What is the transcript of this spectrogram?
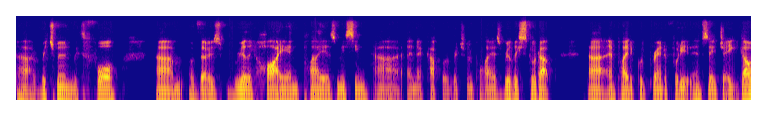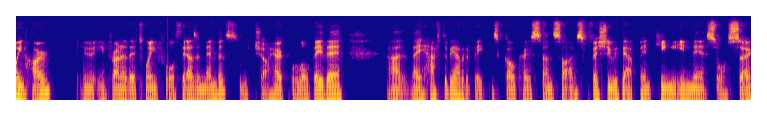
uh, Richmond with four um, of those really high end players missing, uh, and a couple of Richmond players really stood up uh, and played a good brand of footy at MCG. Going home in, in front of their 24,000 members, which I hope will all be there. Uh, they have to be able to beat this Gold Coast Sun side, especially without Ben King in their source. So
